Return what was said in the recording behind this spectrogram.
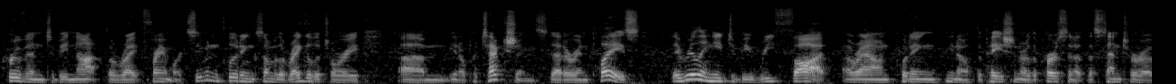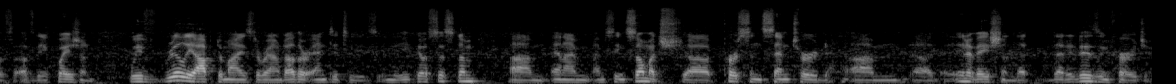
proven to be not the right frameworks, even including some of the regulatory um, you know protections that are in place. They really need to be rethought around putting you know the patient or the person at the center of, of the equation. We've really optimized around other entities in the ecosystem um, and I'm, I'm seeing so much uh, person centered um, uh, innovation that, that it is encouraging.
